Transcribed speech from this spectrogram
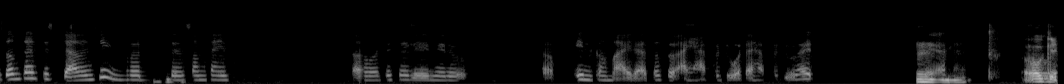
sometimes it's challenging but sometimes अब त्यसैले मेरो इन्कम आइरहेको छ so I have to do what I have to do right okay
